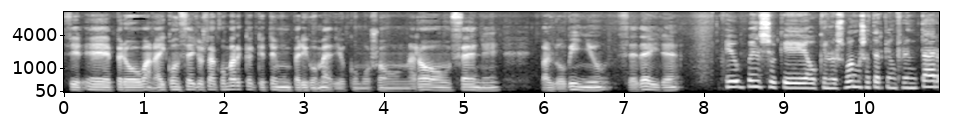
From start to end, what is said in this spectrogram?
Decir, eh, pero, bueno, hai concellos da comarca que ten un perigo medio, como son Narón, Fene, Valdoviño, Cedeira, Eu penso que ao que nos vamos a ter que enfrentar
